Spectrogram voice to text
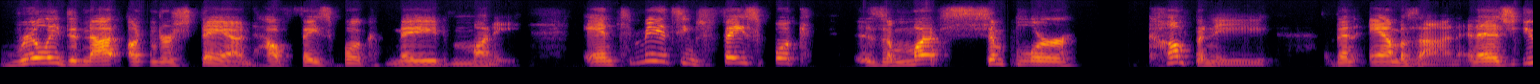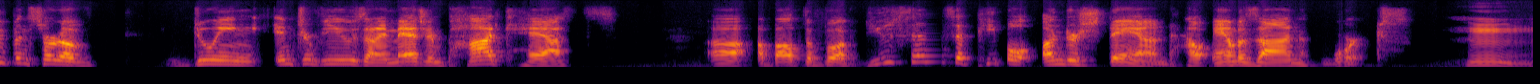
really did not understand how Facebook made money. And to me, it seems Facebook is a much simpler company than Amazon. And as you've been sort of doing interviews and I imagine podcasts uh, about the book. Do you sense that people understand how Amazon works? Hmm,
